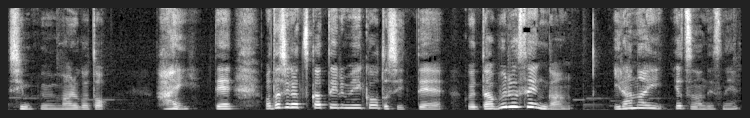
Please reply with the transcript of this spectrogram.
新品丸ごと。はい。で私が使っているメイク落としってこれダブル洗顔いらないやつなんですね。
